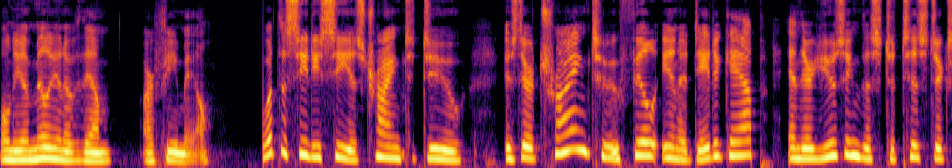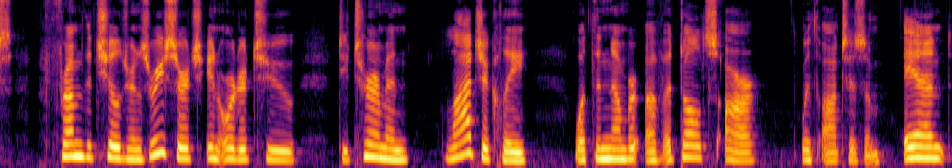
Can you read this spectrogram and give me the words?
only a million of them are female. What the CDC is trying to do is they're trying to fill in a data gap and they're using the statistics from the children's research in order to determine logically what the number of adults are with autism. And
